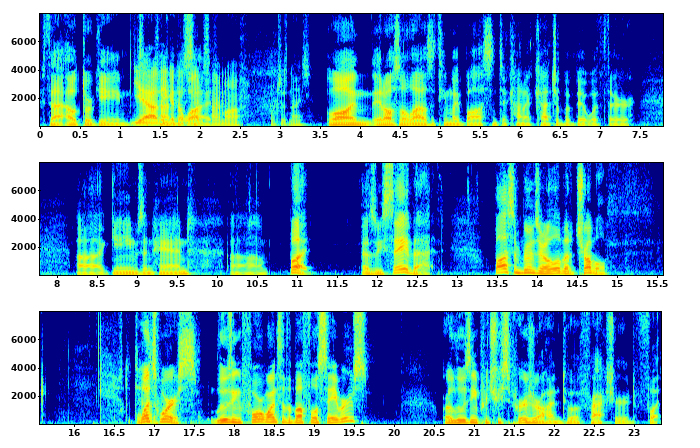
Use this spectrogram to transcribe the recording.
with That outdoor game. Yeah, they get a lot of time off, which is nice. Well, and it also allows a team like Boston to kind of catch up a bit with their uh, games in hand. Um, but as we say that, Boston Bruins are in a little bit of trouble. Just a tad. What's worse, losing 4 1 to the Buffalo Sabres or losing Patrice Bergeron to a fractured foot?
